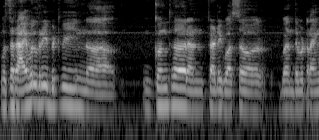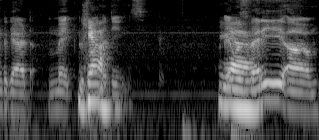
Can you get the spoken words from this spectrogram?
was the rivalry between uh, Gunther and Frédéric Vasseur when they were trying to get Mick to join Yeah. the teams. It Yeah. was very um,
